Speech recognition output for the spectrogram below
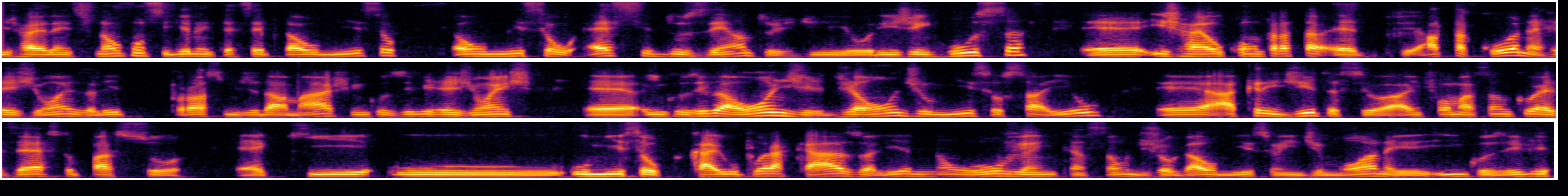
israelenses não conseguiram interceptar o míssil. É um míssil S-200 de origem russa é, Israel contra, é, atacou né, regiões ali próximo de Damasco, inclusive regiões, é, inclusive aonde, de onde o míssil saiu. É, Acredita-se, a informação que o exército passou é que o, o míssil caiu por acaso ali, não houve a intenção de jogar o míssil em Dimona, e inclusive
